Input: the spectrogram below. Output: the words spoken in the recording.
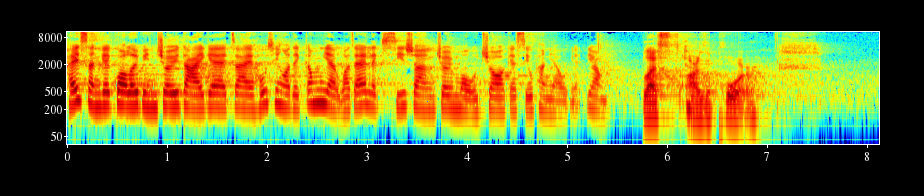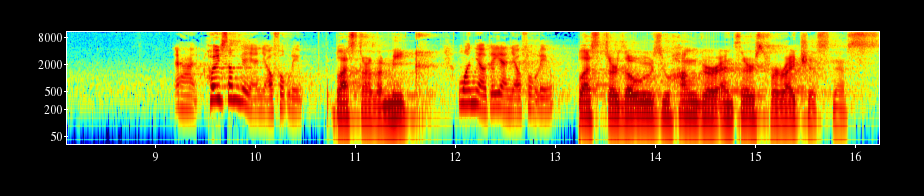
喺神嘅国里边，最大嘅就系好似我哋今日或者喺历史上最无助嘅小朋友一样。 Blessed are the poor, 诶、虚心嘅人有福了， blessed are the meek, 温柔的人有福了， blessed are those who hunger and thirst for righteousness.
